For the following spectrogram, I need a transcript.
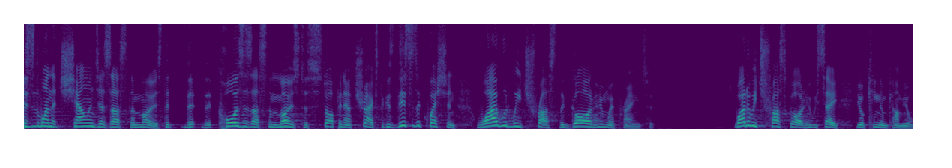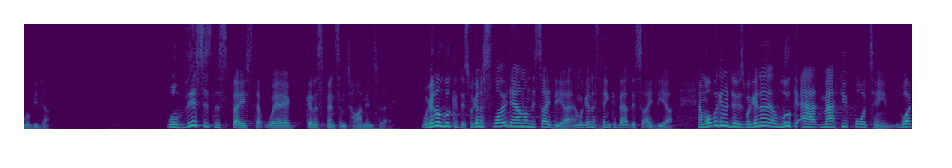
This is the one that challenges us the most, that, that, that causes us the most to stop in our tracks, because this is a question why would we trust the God whom we're praying to? Why do we trust God who we say, Your kingdom come, your will be done? Well, this is the space that we're going to spend some time in today. We're going to look at this. We're going to slow down on this idea and we're going to think about this idea. And what we're going to do is we're going to look at Matthew 14, what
